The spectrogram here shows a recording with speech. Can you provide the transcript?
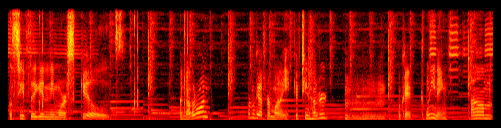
Let's see if they get any more skills. Another one? What do we got for money? 1500? Hmm. Okay, cleaning. Um,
